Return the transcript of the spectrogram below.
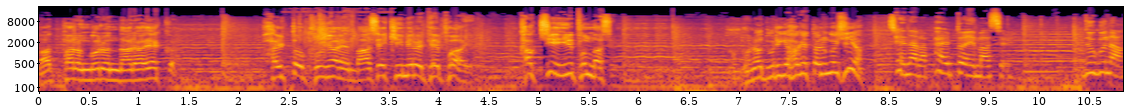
맛팔은 물은 나라의 것. 팔도 구년의 맛의 기미를 배포하여 각지의 일품 맛을 누구나 누리게 하겠다는 것이냐? 제 나라 팔도의 맛을 누구나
